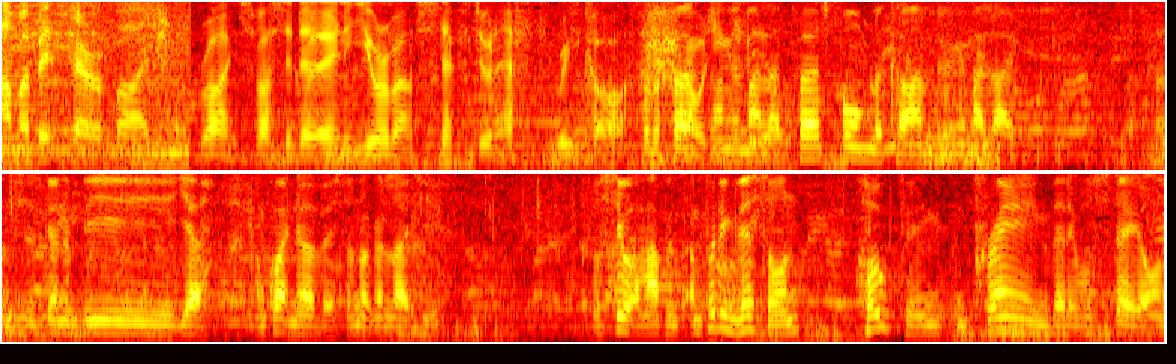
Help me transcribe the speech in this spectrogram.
I'm a bit terrified. right, Sebastian Delanney, you're about to step into an F3 car. For the first do time in my life, first Formula car I'm doing in my life. This is gonna be, yeah, I'm quite nervous, I'm not gonna lie to you. We'll see what happens. I'm putting this on, hoping and praying that it will stay on.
